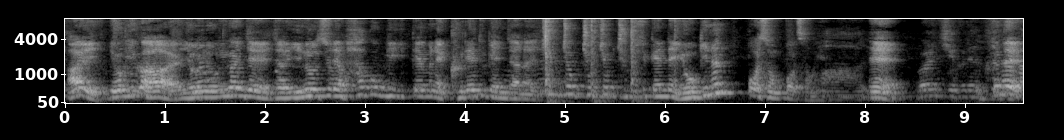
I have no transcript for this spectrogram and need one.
아니 여기가 여, 여기가 이제 저 인호술의 화국이기 때문에 그래도 괜찮아요. 축축축축축축했는데 여기는 뽀송뽀송해. 아, 예. 멀지 그래. 근데.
